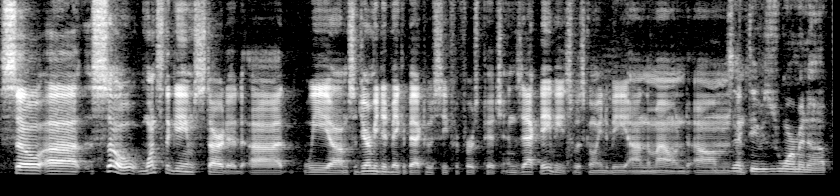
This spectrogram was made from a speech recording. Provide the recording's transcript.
so, uh, so once the game started, uh, we um, so Jeremy did make it back to his seat for first pitch, and Zach Davies was going to be on the mound. Um, Zach Davies was warming up.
